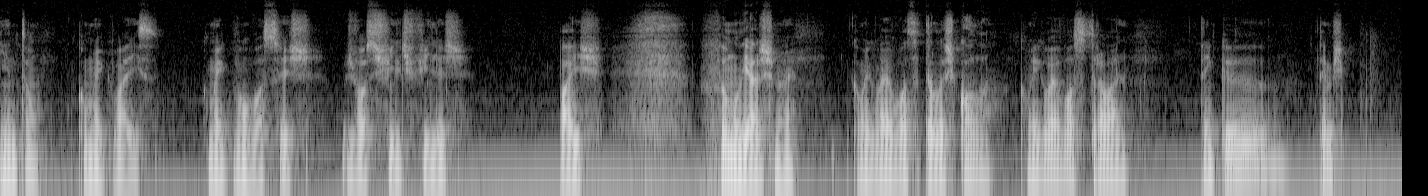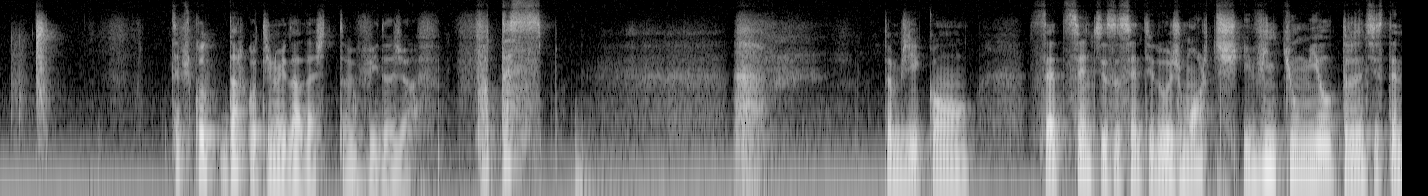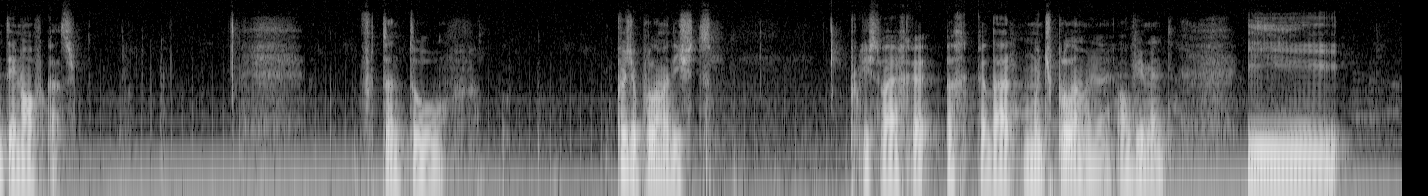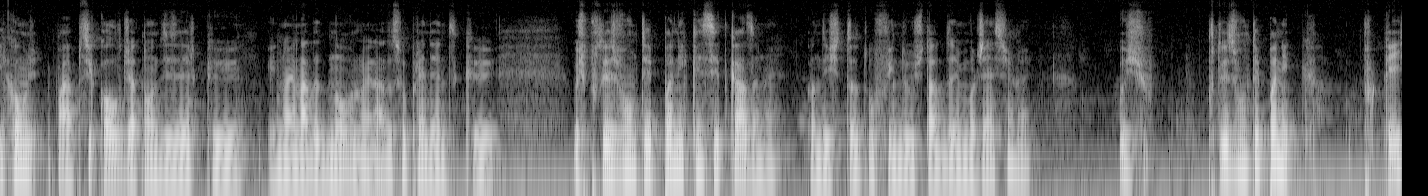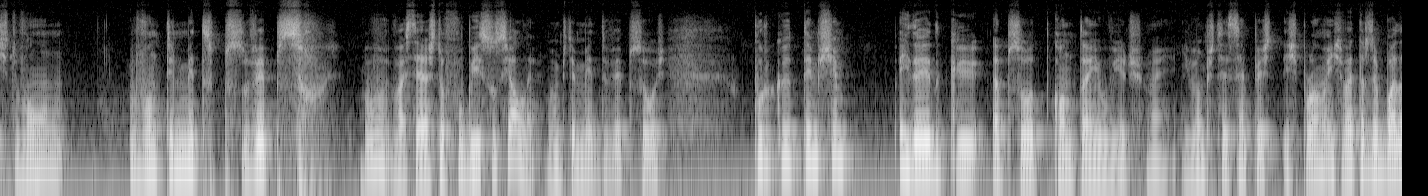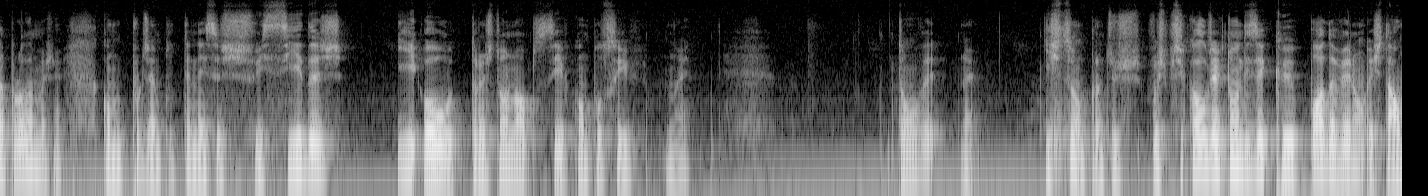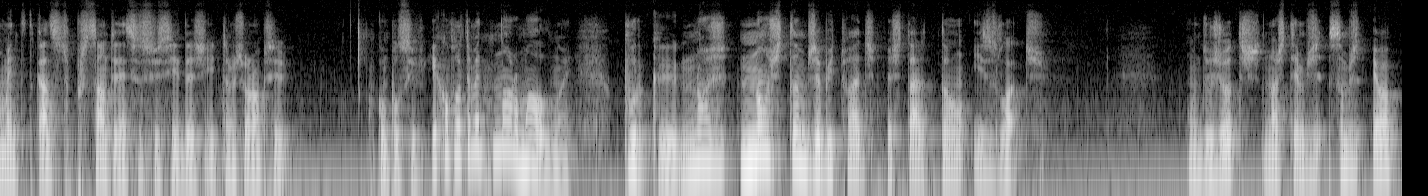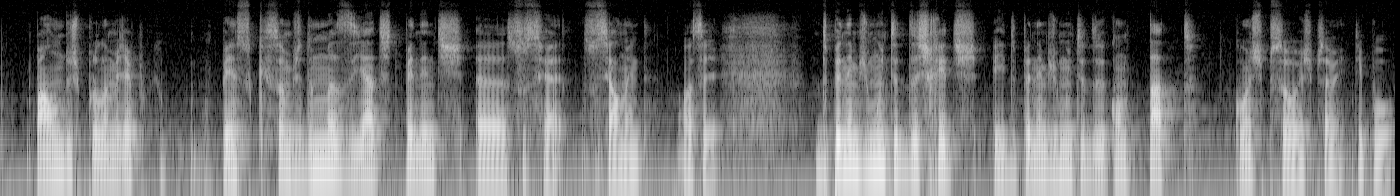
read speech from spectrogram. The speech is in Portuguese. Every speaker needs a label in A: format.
A: E então, como é que vai isso? Como é que vão vocês, os vossos filhos, filhas, pais, familiares, não é? Como é que vai a vossa telescola? Como é que vai o vosso trabalho? Tem que. Temos que. Temos que dar continuidade a esta vida já. Foda-se! Estamos aí com 762 mortes e 21.379 casos. Portanto, pois o problema disto, porque isto vai arrecadar muitos problemas, né? obviamente. E, e como pá, psicólogos já estão a dizer que, e não é nada de novo, não é nada surpreendente, que os portugueses vão ter pânico em sair de casa, não é? Quando isto, o fim do estado de emergência, não é? Os portugueses vão ter pânico. Porque é isto, vão, vão ter medo de ver pessoas. Vai ser esta fobia social, né? Vamos ter medo de ver pessoas porque temos sempre a ideia de que a pessoa contém o vírus, não é? E vamos ter sempre este, este problema. Isto vai trazer boa de problemas, não é? Como, por exemplo, tendências suicidas e ou transtorno obsessivo compulsivo, não é? Estão a ver, não é? Isto são, pronto, os, os, psicólogos é que estão a dizer que pode haver um, este aumento de casos de depressão, tendências suicidas e transtorno obsessivo compulsivo. É completamente normal, não é? Porque nós não estamos habituados a estar tão isolados um dos outros. Nós temos, somos, eu, pá, um dos problemas é porque penso que somos demasiados dependentes uh, social, socialmente. Ou seja, dependemos muito das redes e dependemos muito de contato com as pessoas, percebem? Tipo,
